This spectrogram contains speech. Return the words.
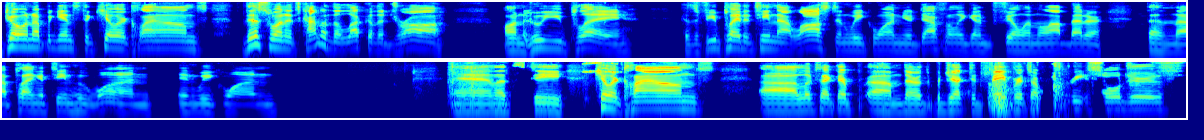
going up against the Killer Clowns. This one, it's kind of the luck of the draw on who you play. Because if you played a team that lost in week one, you're definitely going to be feeling a lot better than uh, playing a team who won in week one. And let's see, Killer Clowns. Uh, looks like they're um, they're the projected favorites of Street Soldiers.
